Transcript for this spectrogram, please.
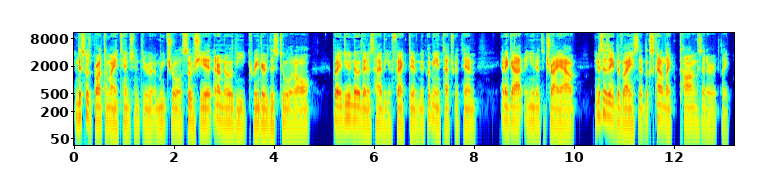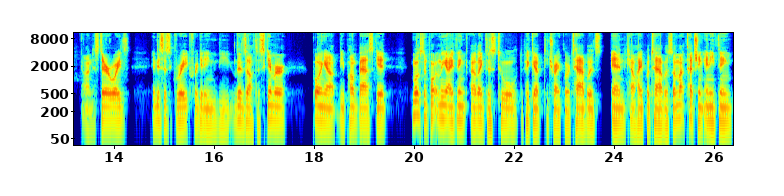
And this was brought to my attention through a mutual associate. I don't know the creator of this tool at all, but I do know that it's highly effective. And they put me in touch with him and I got a unit to try out. And this is a device that looks kind of like tongs that are like on steroids and this is great for getting the lids off the skimmer, pulling out the pump basket. Most importantly, I think I like this tool to pick up the trichlor tablets and cal hypo tablets. So I'm not touching anything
